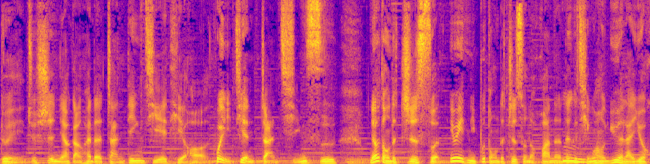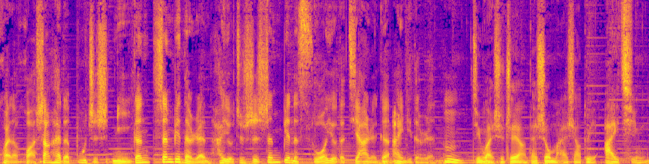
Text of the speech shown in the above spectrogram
对，就是你要赶快的斩钉截铁哈，会见斩情丝，你要懂得止损，因为你不懂得止损的话呢，那个情况越来越坏的话，伤害的不只是你跟身边的人，还有就是身边的所有的家人跟爱你的人。嗯，尽管是这样，但是我们还是要对爱。爱情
